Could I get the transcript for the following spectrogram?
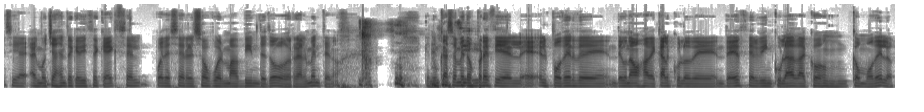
Sí, hay mucha gente que dice que Excel puede ser el software más BIM de todo, realmente, ¿no? que nunca se menosprecie el, el poder de, de, una hoja de cálculo de, de Excel vinculada con, con modelos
